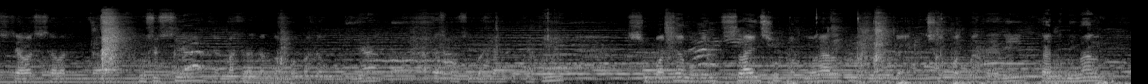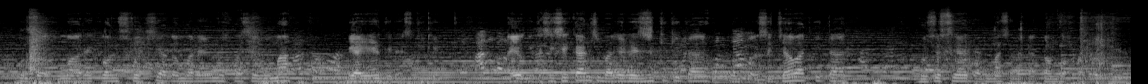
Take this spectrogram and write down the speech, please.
sejawat-sejawat kita khususnya dan masyarakat Lombok pada umumnya atas musibah yang terjadi. Supportnya mungkin selain support moral mungkin juga support materi karena memang untuk merekonstruksi atau merenovasi rumah biayanya tidak sedikit. Ayo kita sisihkan sebagai rezeki kita untuk sejawat kita khususnya dan masyarakat Lombok pada umumnya.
